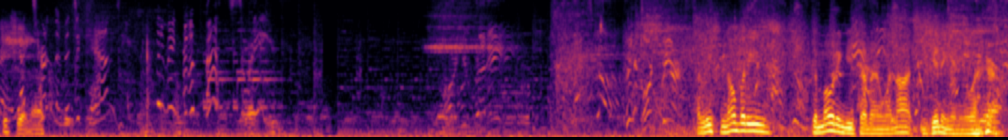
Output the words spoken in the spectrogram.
prey, shit, man. turn them into candy. They make for the best sweets. Are you ready? Let's go. Lord Beerus. At least nobody's demoting each other and we're not getting anywhere.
